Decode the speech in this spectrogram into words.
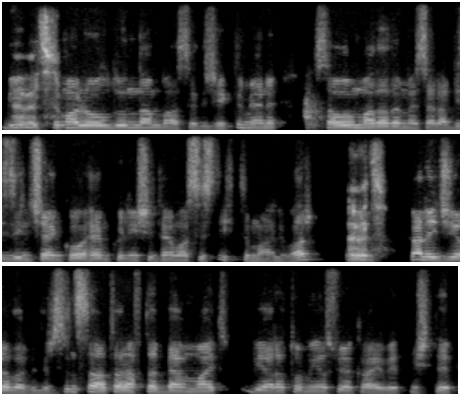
bir evet. ihtimal olduğundan bahsedecektim. Yani savunmada da mesela Bizinchenko hem clean sheet hem asist ihtimali var. Evet. Yani kaleciyi alabilirsin. Sağ tarafta Ben White bir ara Tomiyasu'ya kaybetmişti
